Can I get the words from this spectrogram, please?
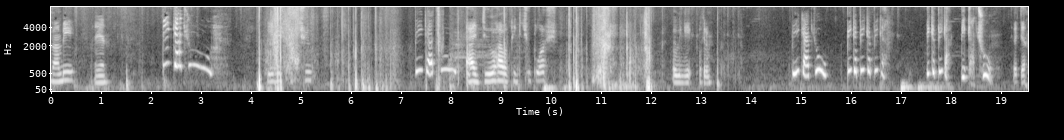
Zombie, and Pikachu! Here's Pikachu. Pikachu! I do have a Pikachu plush. Very neat. Look at him. Pikachu! Pika, Pika, Pika! Pika, Pika! Pikachu! Right there.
